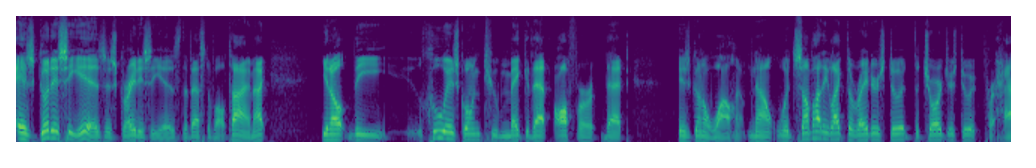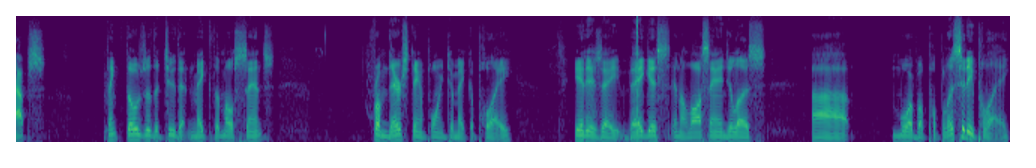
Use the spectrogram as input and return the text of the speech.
As good as he is, as great as he is, the best of all time, I, you know, the who is going to make that offer that is going to wow him? Now, would somebody like the Raiders do it? The Chargers do it? Perhaps. I think those are the two that make the most sense from their standpoint to make a play. It is a Vegas and a Los Angeles, uh, more of a publicity play,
